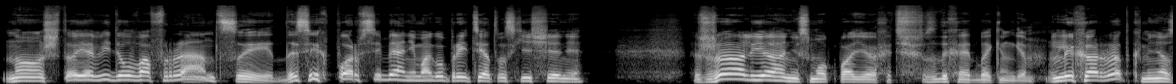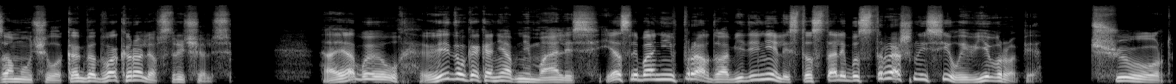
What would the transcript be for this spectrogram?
Но что я видел во Франции? До сих пор в себя не могу прийти от восхищения». «Жаль, я не смог поехать», — вздыхает Бекингем. «Лихорадка меня замучила, когда два короля встречались». А я был, видел, как они обнимались. Если бы они и вправду объединились, то стали бы страшной силой в Европе. Черт,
